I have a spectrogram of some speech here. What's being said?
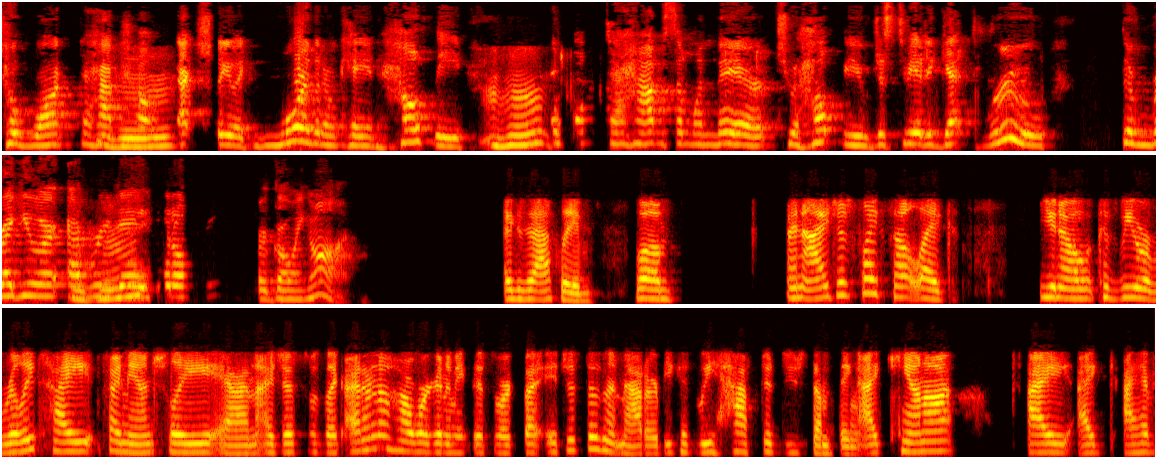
to want to have mm-hmm. help actually like more than okay and healthy mm-hmm. and to have someone there to help you just to be able to get through the regular everyday mm-hmm. little things that are going on exactly well and i just like felt like you know because we were really tight financially and i just was like i don't know how we're going to make this work but it just doesn't matter because we have to do something i cannot I, I I have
